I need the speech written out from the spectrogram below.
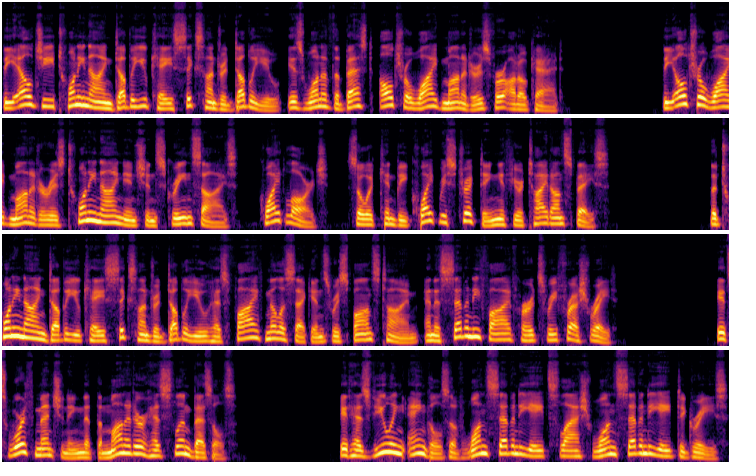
The LG 29WK600W is one of the best ultra-wide monitors for AutoCAD. The ultra-wide monitor is 29 inch in screen size, quite large, so it can be quite restricting if you're tight on space. The 29WK600W has 5 milliseconds response time and a 75 Hz refresh rate. It's worth mentioning that the monitor has slim bezels. It has viewing angles of 178/178 degrees,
